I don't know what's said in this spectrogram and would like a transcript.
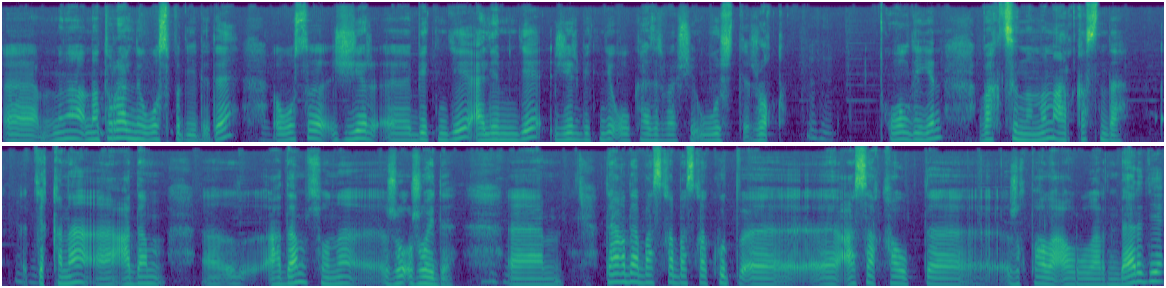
Ә, мына натуральный оспа дейді да осы жер бетінде әлемінде жер бетінде ол қазір вообще өшті жоқ. Ол деген вакцинаның арқасында. Тек қана адам адам соны жо- жойды. Тағы да басқа басқа көп аса қауіпті жұқпалы аурулардың бәрі де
